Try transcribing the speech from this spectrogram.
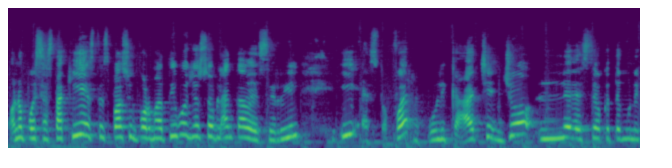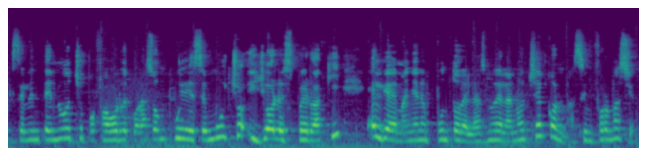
Bueno, pues hasta aquí este espacio informativo. Yo soy Blanca Becerril y esto fue República H. Yo le deseo que tenga una excelente noche. Por favor, de corazón, cuídese mucho y yo lo espero aquí el día de mañana en punto de las 9 de la noche con más información.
